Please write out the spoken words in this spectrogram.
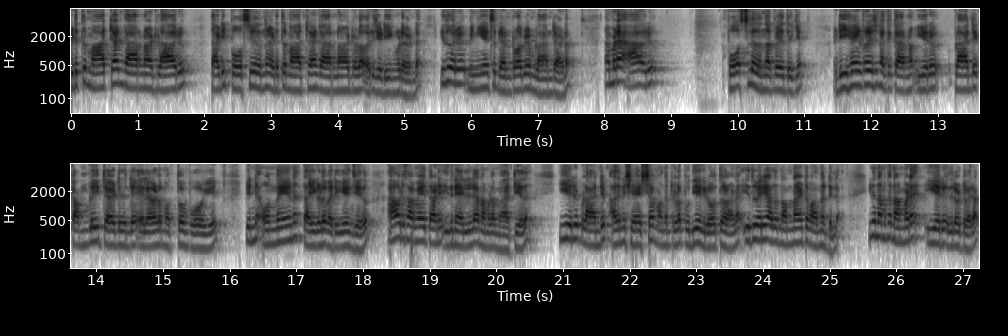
എടുത്ത് മാറ്റാൻ കാരണമായിട്ടുള്ള ആ ഒരു തടി പോസ്റ്റിൽ നിന്ന് എടുത്ത് മാറ്റാൻ കാരണമായിട്ടുള്ള ഒരു ചെടിയും കൂടെ ഉണ്ട്. ഇതും ഒരു മിനിയേച്ചർ ഡെൻഡ്രോബിയം പ്ലാന്റ് ആണ്. നമ്മുടെ ആ ഒരു പോസ്റ്റിൽ നിന്നപ്പോഴത്തേക്കും ഡീഹൈഡ്രേഷനൊക്കെ കാരണം ഈ ഒരു പ്ലാന്റ് കംപ്ലീറ്റ് ആയിട്ട് ഇതിന്റെ ഇലകൾ മൊത്തം പോവുകയും പിന്നെ ഒന്നേന്ന് തൈകൾ വരികയും ചെയ്തു. ആ ഒരു സമയത്താണ് ഇതിനെല്ലാം നമ്മൾ മാറ്റിയത്. ഈ ഒരു പ്ലാന്റും അതിന് ശേഷം വന്നിട്ടുള്ള പുതിയ ഗ്രോത്തുകളാണ് ഇതുവരെ അത് നന്നായിട്ട് വന്നിട്ടില്ല. ഇനി നമുക്ക് നമ്മുടെ ഈ ഒരു ഇതിലോട്ട് വരാം.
